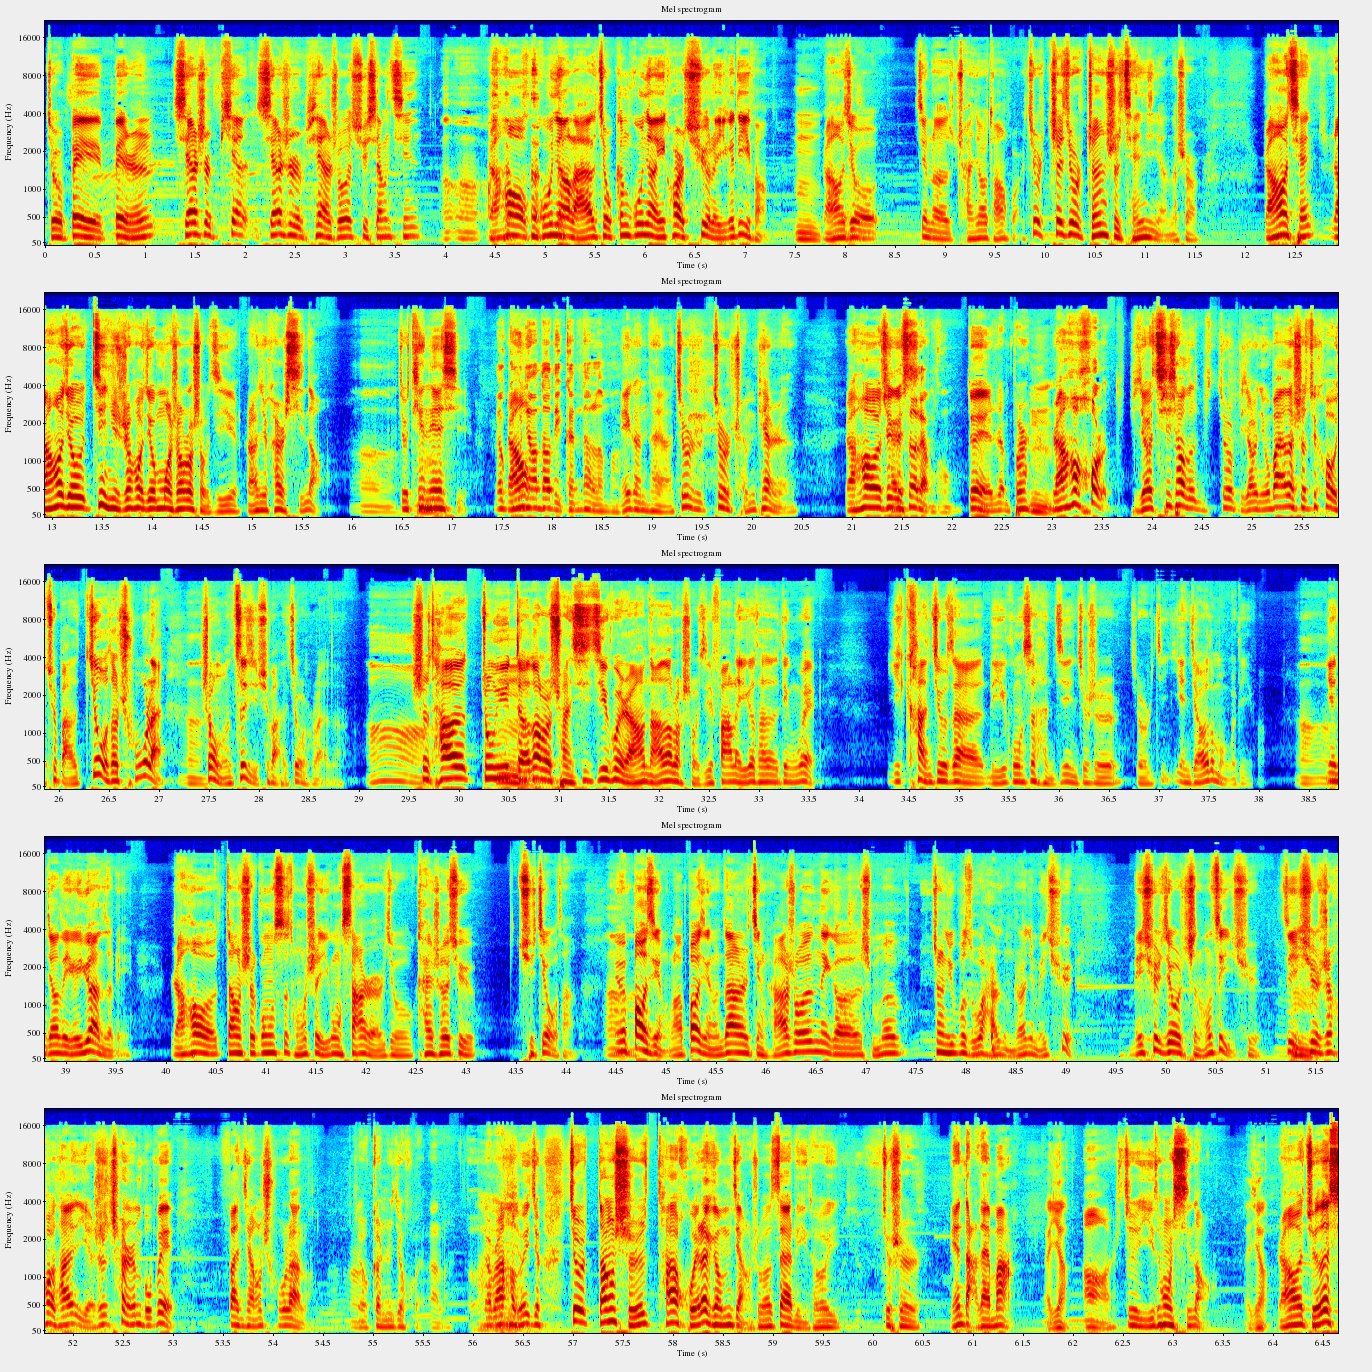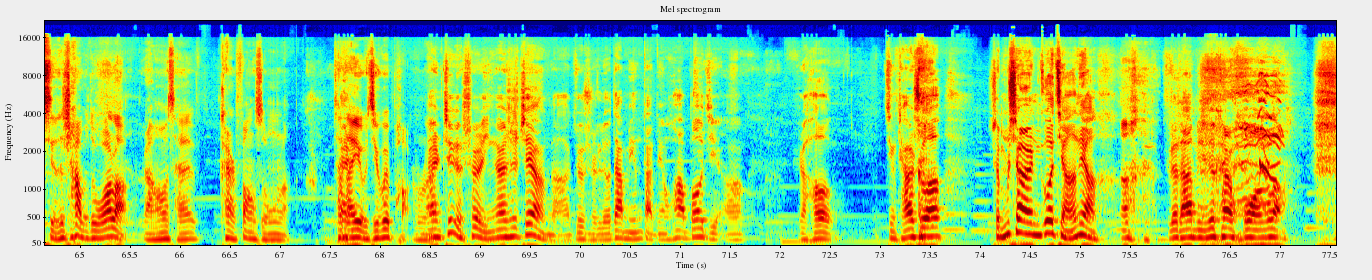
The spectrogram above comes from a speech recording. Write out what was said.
就是被被人先是骗，先是骗说去相亲，嗯嗯，然后姑娘来了，就跟姑娘一块儿去了一个地方，嗯，然后就进了传销团伙，就是这就是真是前几年的事儿。然后前然后就进去之后就没收了手机，然后就开始洗脑，嗯，就天天洗，那然后姑娘到底跟他了吗？没跟他呀，就是就是纯骗人。然后这个色两空，对，不是，嗯然后后来比较蹊跷的，就是比较牛掰的是，最后去把他救他出来，嗯是我们自己去把他救出来的，哦，是他终于得到了喘息机会，然后拿到了手机，发了一个他的定位，一看就在离公司很近，就是就是燕郊的某个地方，嗯燕郊的一个院子里。然后当时公司同事一共仨人，就开车去去救他，嗯因为报警了，报警了，但是警察说那个什么证据不足还是怎么着，就没去，没去就只能自己去。自己去之后，他也是趁人不备，翻墙出来了，就跟着就回来了。要不然很危就就是当时他回来给我们讲说，在里头就是连打带骂哎呀，啊，就一通洗脑，哎呀，然后觉得洗的差不多了，然后才开始放松了。他才有机会跑出来但是。这个事儿应该是这样的啊，就是刘大明打电话报警，然后警察说 什么事儿，你给我讲讲啊。刘大明就开始慌了，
